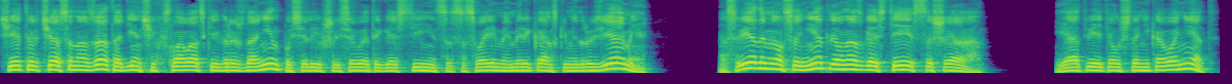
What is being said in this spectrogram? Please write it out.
Четверть часа назад один чехословацкий гражданин, поселившийся в этой гостинице со своими американскими друзьями, осведомился, нет ли у нас гостей из США. Я ответил, что никого нет.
